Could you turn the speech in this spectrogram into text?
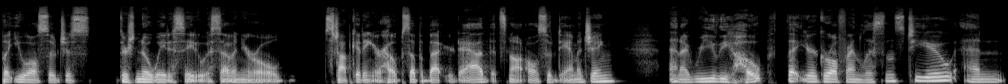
but you also just there's no way to say to a 7-year-old stop getting your hopes up about your dad that's not also damaging. And I really hope that your girlfriend listens to you and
